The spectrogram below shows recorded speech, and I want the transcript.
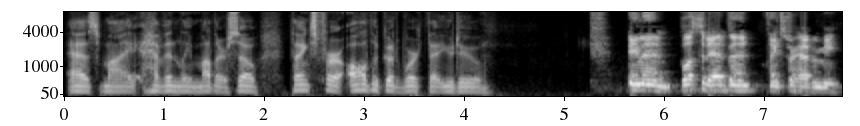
as my heavenly mother. So thanks for all the good work that you do. Amen. Blessed Advent. Thanks for having me.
